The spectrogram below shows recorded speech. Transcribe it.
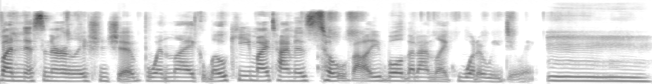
funness in a relationship when like low key my time is so valuable that i'm like what are we doing Mm,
